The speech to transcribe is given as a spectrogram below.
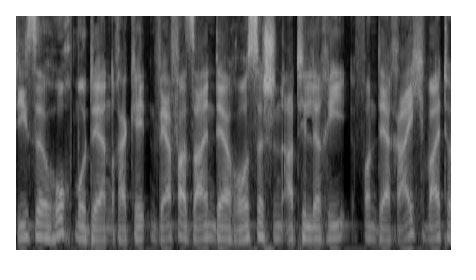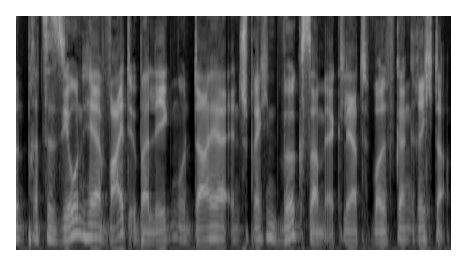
Diese hochmodernen Raketenwerfer seien der russischen Artillerie von der Reichweite und Präzision her weit überlegen und daher entsprechend wirksam, erklärt Wolfgang Richter.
